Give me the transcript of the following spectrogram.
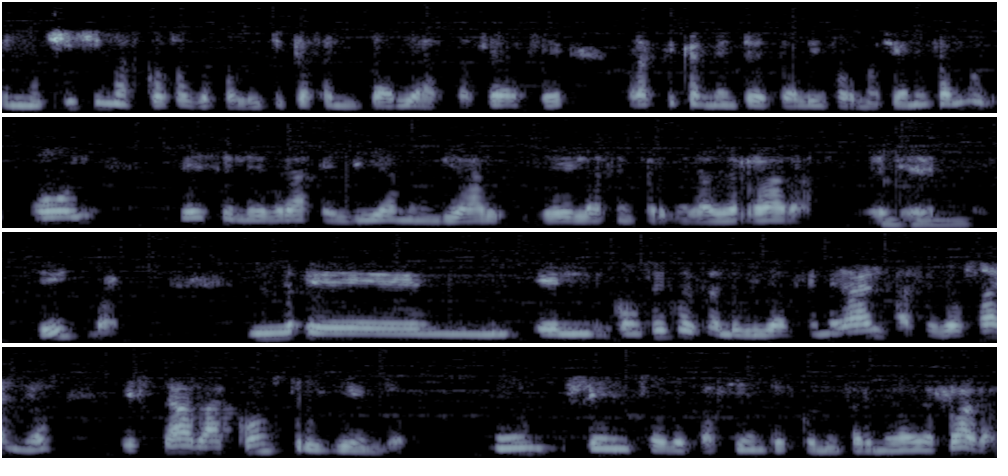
en muchísimas cosas de política sanitaria hasta hacerse prácticamente de toda la información en salud. Hoy celebra el Día Mundial de las Enfermedades Raras. Eh, eh, ¿sí? Bueno, eh, el Consejo de Salubridad General hace dos años estaba construyendo un censo de pacientes con enfermedades raras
